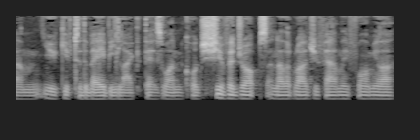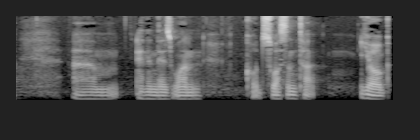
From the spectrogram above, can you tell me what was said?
um, you give to the baby. Like there's one called Shiva drops, another Raju family formula, um, and then there's one called Swasanta Yog,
